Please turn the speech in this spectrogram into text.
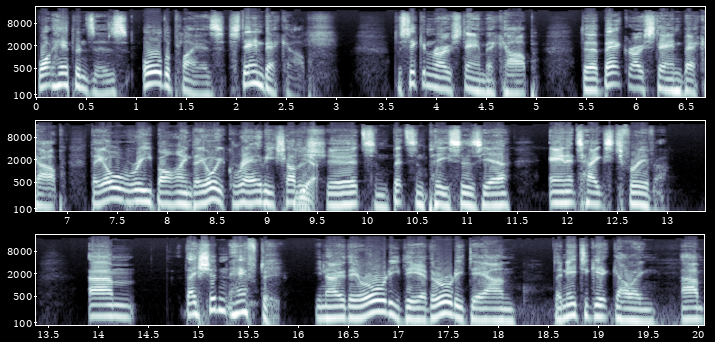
what happens is all the players stand back up. The second row stand back up. The back row stand back up. They all rebind. They all grab each other's Yeah. shirts and bits and pieces. Yeah. And it takes forever. Um, they shouldn't have to. You know, they're already there. They're already down. They need to get going. Um,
